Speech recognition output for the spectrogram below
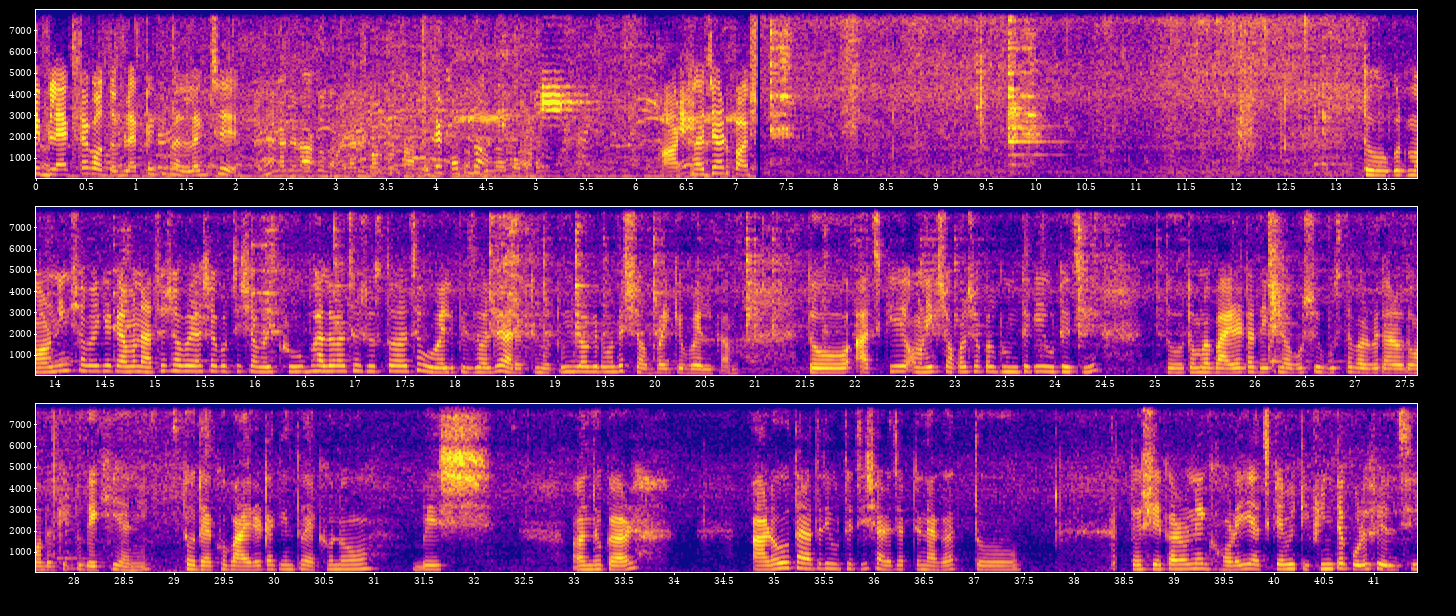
এই ব্ল্যাকটা কত? ব্ল্যাকটা কি ভালো লাগছে? এটা কত দাম? আট হাজার পাঁচশো। তো গুড মর্নিং সবাইকে কেমন আছো সবাই? আশা করছি সবাই খুব ভালো আছো সুস্থ আছো। ওয়েল পিজুয়ালের আরেকটি নতুন ব্লগে তোমাদের সবাইকে ওয়েলকাম তো আজকে অনেক সকাল সকাল ঘুম থেকেই উঠেছি। তো তোমরা বাইরেটা দেখলে অবশ্যই বুঝতে পারবে তারাও তোমাদেরকে একটু দেখিয়ে আনি। তো দেখো বাইরেটা কিন্তু এখনও বেশ অন্ধকার। আরও তাড়াতাড়ি উঠেছি সাড়ে চারটে নাগাদ তো তো সে কারণে ঘরেই আজকে আমি টিফিনটা করে ফেলছি।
